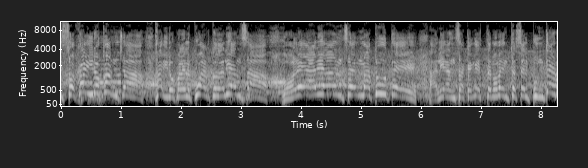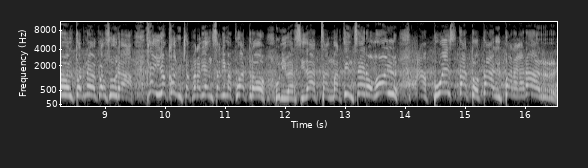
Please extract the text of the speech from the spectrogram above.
Jairo Concha. Jairo para el cuarto de Alianza. Golea Alianza en Matute. Alianza que en este momento es el puntero del torneo clausura. Jairo Concha para Alianza Lima 4. Universidad San Martín 0. Gol. Apuesta total para ganar.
